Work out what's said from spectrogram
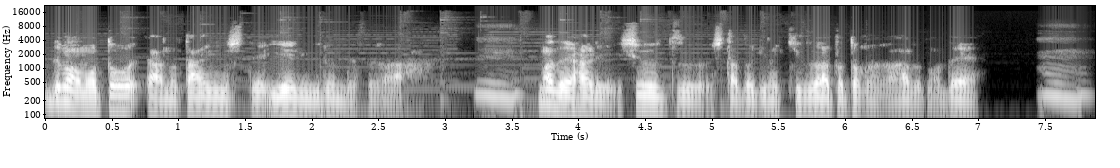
で、まあ、元、あの、退院して家にいるんですが、うん。まだやはり手術した時の傷跡とかがあるので、うん。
